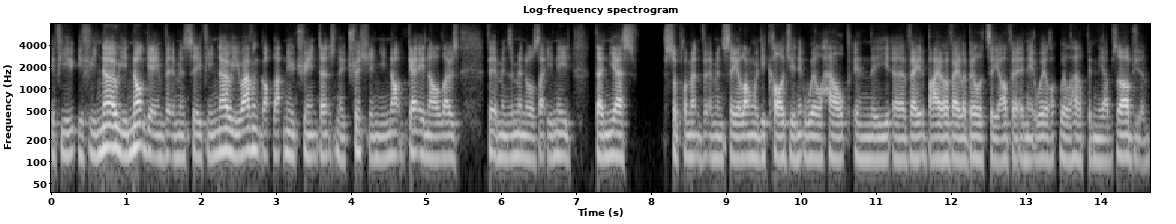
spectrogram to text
If you if you know you're not getting vitamin C, if you know you haven't got that nutrient dense nutrition, you're not getting all those vitamins and minerals that you need, then yes, supplement vitamin C along with your collagen. It will help in the uh, bioavailability of it, and it will will help in the absorption.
